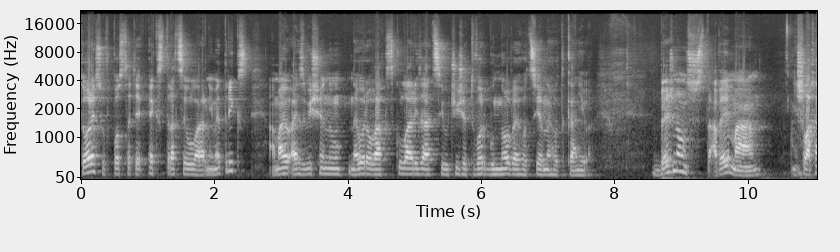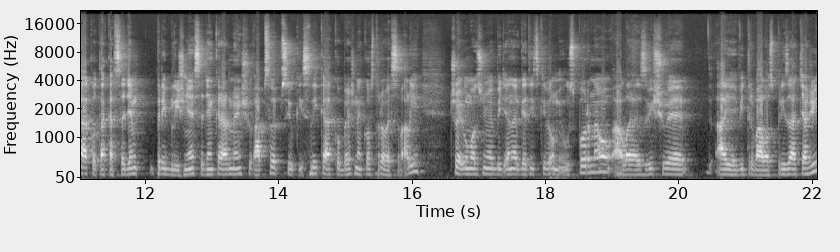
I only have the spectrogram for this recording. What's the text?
ktoré sú v podstate extracelulárny matrix a majú aj zvýšenú neurovaskularizáciu, čiže tvorbu nového cievného tkaniva. V bežnom stave má šlacha ako taká 7, približne 7 krát menšiu absorpciu kyslíka ako bežné kostrové svaly, čo jej umožňuje byť energeticky veľmi úspornou, ale zvyšuje a jej vytrvalosť pri záťaži.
